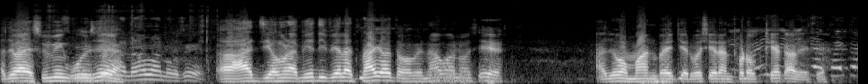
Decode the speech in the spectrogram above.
આ જો આ સ્વિમિંગ પુલ છે. તેમાં નાહવાનો છે. આ આજ હમણાં બે દી પહેલા જ નાહ્યો હતો હવે નાહવાનો છે. આ જો માનભાઈ અત્યારે વસેરાને થોડોક ઠેકાવે છે. થાય તો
